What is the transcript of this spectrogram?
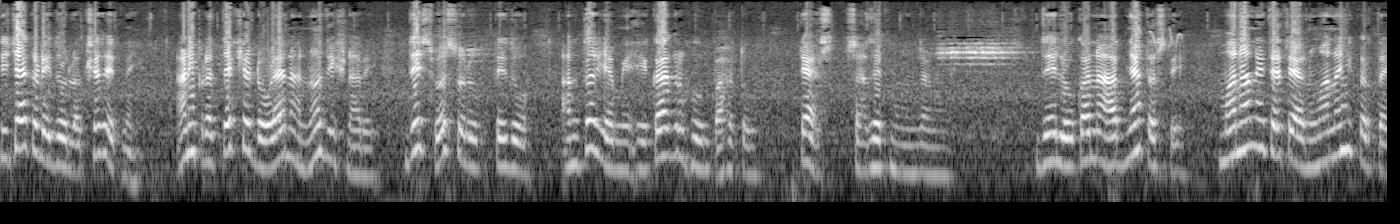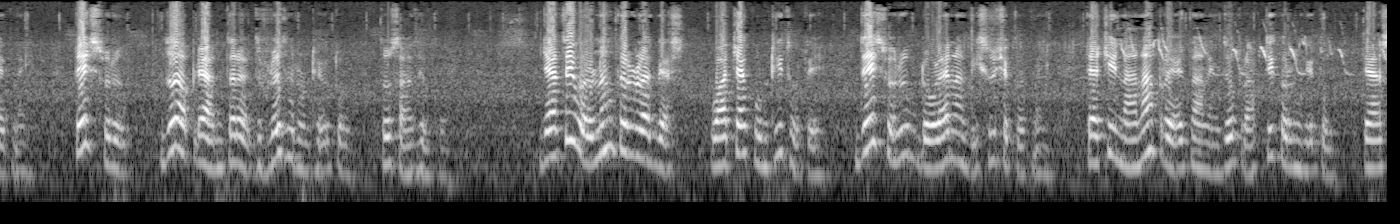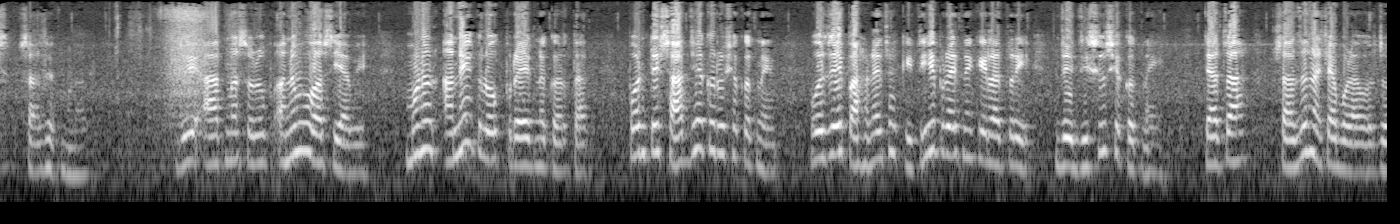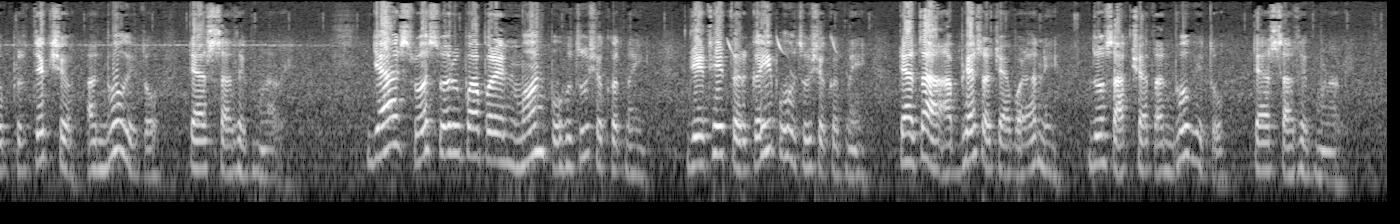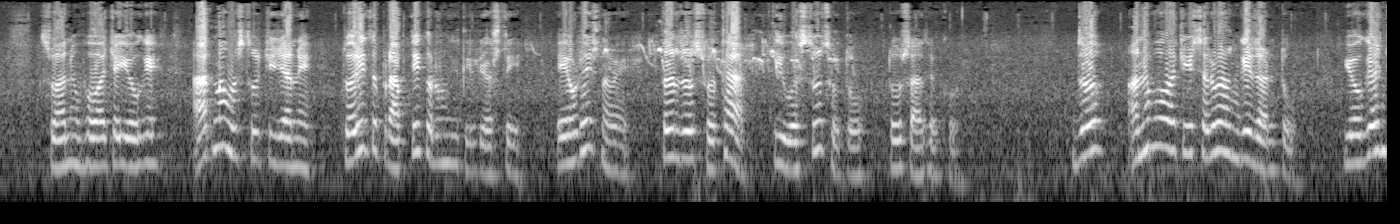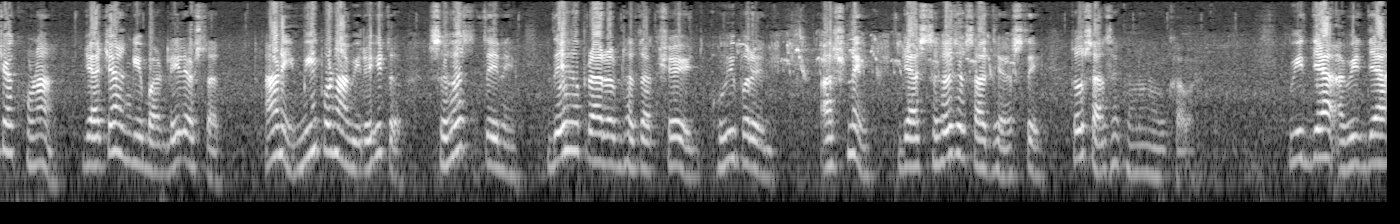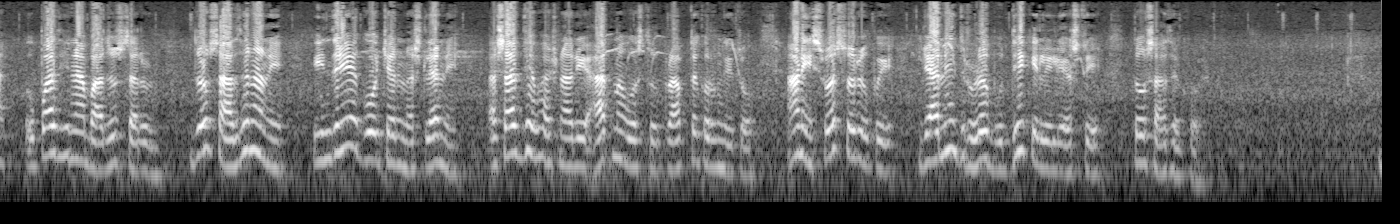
तिच्याकडे जो लक्ष देत नाही आणि प्रत्यक्ष डोळ्यांना न दिसणारे जे स्वस्वरूप ते जो अंतर्यामी एकाग्र होऊन पाहतो त्यास साधक म्हणून जाणार जे लोकांना अज्ञात असते मनाने त्याचे अनुमानही करता येत नाही. ते स्वरूप जो आपल्या अंतरात दृढ धरून ठेवतो तो साधक हो ज्याचे वर्णन करू लागल्यास वाचा कुंठित होते जे स्वरूप डोळ्यांना दिसू शकत नाही त्याची नाना प्रयत्नाने जो प्राप्ती करून घेतो त्यास साधक म्हणावे. जे आत्मस्वरूप अनुभवास यावे म्हणून अनेक लोक प्रयत्न करतात पण ते साध्य करू शकत नाहीत व जे पाहण्याचा कितीही प्रयत्न केला तरी जे दिसू शकत नाही त्याचा साधनाच्या बळावर जो प्रत्यक्ष अनुभव घेतो त्यास साधक म्हणावे. ज्या स्वस्वरूपापर्यंत मन पोहोचू शकत नाही जेथे तर्कही पोहोचू शकत नाही त्याचा अभ्यासाच्या बळाने जो साक्षात अनुभव घेतो त्यास साधक म्हणावे. स्वानुभवाच्या योगे आत्मवस्तूची ज्याने त्वरित प्राप्ती करून घेतलेली असते एवढेच नव्हे तर जो स्वतः ती वस्तूच होतो तो साधक होय. जो अनुभवाची सर्व अंगे जाणतो योग्यांच्या खुणा ज्याच्या अंगी बांधलेल्या असतात आणि मी पुन्हा विरहित सहजतेने देह प्रारब्धाचा क्षय होईपर्यंत असणे ज्या सहज साध्य असते तो साधक म्हणून ओळखावा. विद्या अविद्या उपाधीना बाजूस सारून जो साधनाने इंद्रिय गोचर नसल्याने असाध्य भासणारी आत्मवस्तू प्राप्त करून घेतो आणि स्वस्वरूपे ज्याने दृढ बुद्धी केलेली असते तो साधक होय.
